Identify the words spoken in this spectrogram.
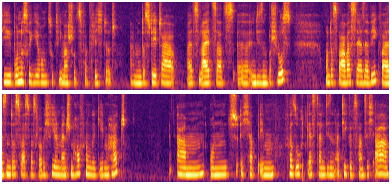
die Bundesregierung zu Klimaschutz verpflichtet. Ähm, das steht da als Leitsatz äh, in diesem Beschluss. Und das war was sehr, sehr Wegweisendes, was, was glaube ich, vielen Menschen Hoffnung gegeben hat. Ähm, und ich habe eben versucht, gestern diesen Artikel 20a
